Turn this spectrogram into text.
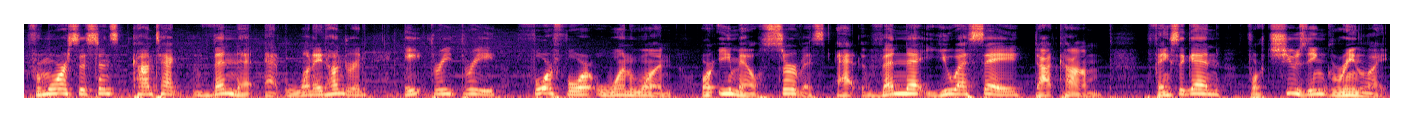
For more assistance, contact Vendnet at 1 800 833 4411 or email service at vendnetusa.com. Thanks again for choosing Greenlite.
